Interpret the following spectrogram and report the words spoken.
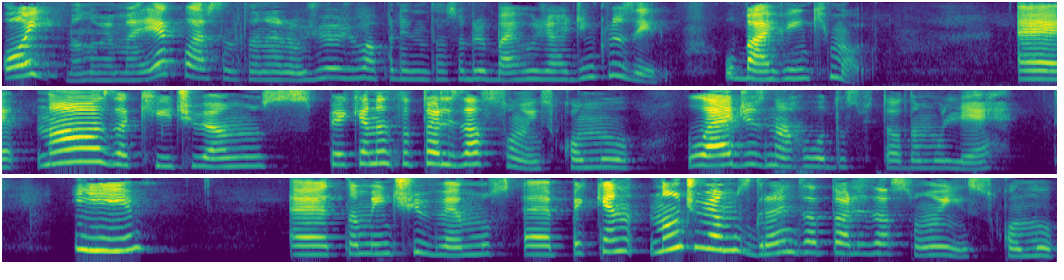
Oi, meu nome é Maria Clara Santana Araújo e hoje eu vou apresentar sobre o bairro Jardim Cruzeiro, o bairro em que moro. É, nós aqui tivemos pequenas atualizações, como LEDs na rua do Hospital da Mulher e é, também tivemos é, pequenas, não tivemos grandes atualizações, como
